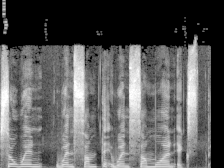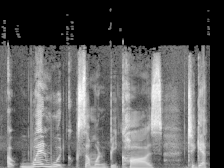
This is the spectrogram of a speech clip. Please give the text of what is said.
So when when something when someone ex, uh, when would someone be caused to get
